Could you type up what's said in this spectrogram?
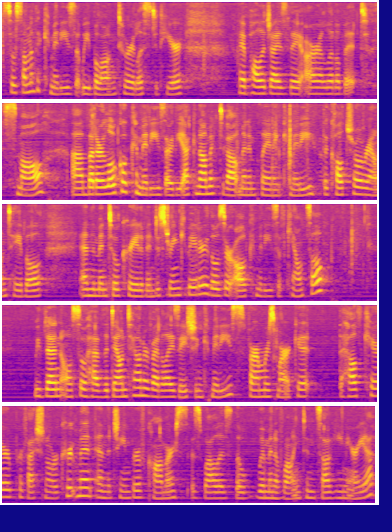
So some of the committees that we belong to are listed here. I apologize, they are a little bit small, uh, but our local committees are the Economic Development and Planning Committee, the Cultural Roundtable, and the Minto Creative Industry Incubator. Those are all committees of council. We then also have the Downtown Revitalization Committees, Farmers Market, the Healthcare, Professional Recruitment, and the Chamber of Commerce, as well as the Women of Wellington Saugeen area.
